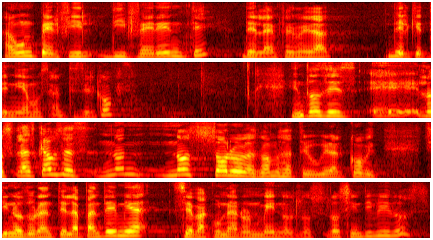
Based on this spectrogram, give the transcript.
a un perfil diferente de la enfermedad del que teníamos antes del COVID. Entonces, eh, las causas no, solo las vamos a atribuir al COVID, sino durante la pandemia se vacunaron menos los individuos.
